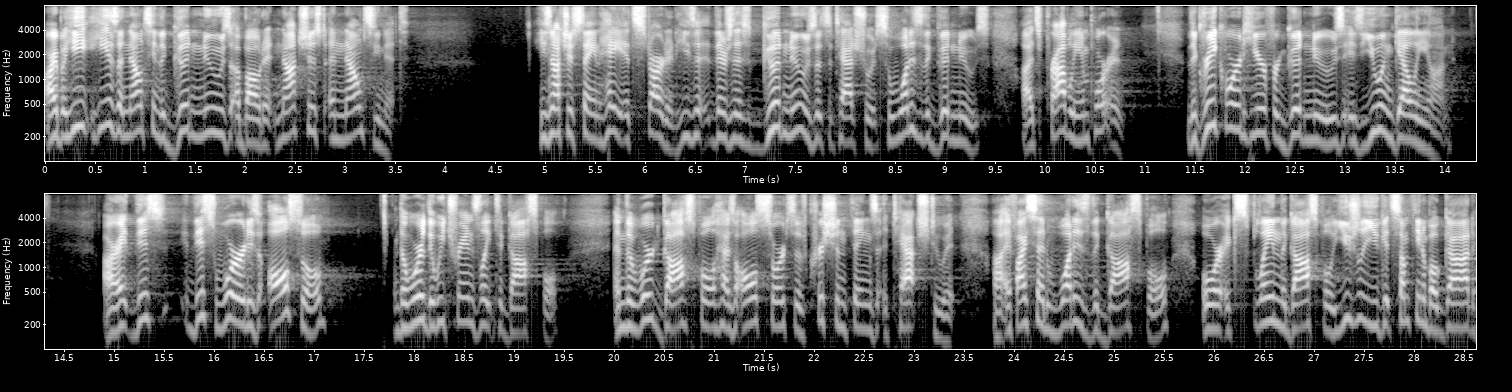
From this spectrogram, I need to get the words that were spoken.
All right, but he he is announcing the good news about it, not just announcing it. He's not just saying, hey, it started. He's, there's this good news that's attached to it. So, what is the good news? Uh, it's probably important. The Greek word here for good news is euangelion. All right, this, this word is also the word that we translate to gospel. And the word gospel has all sorts of Christian things attached to it. Uh, if I said, What is the gospel? or explain the gospel, usually you get something about God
